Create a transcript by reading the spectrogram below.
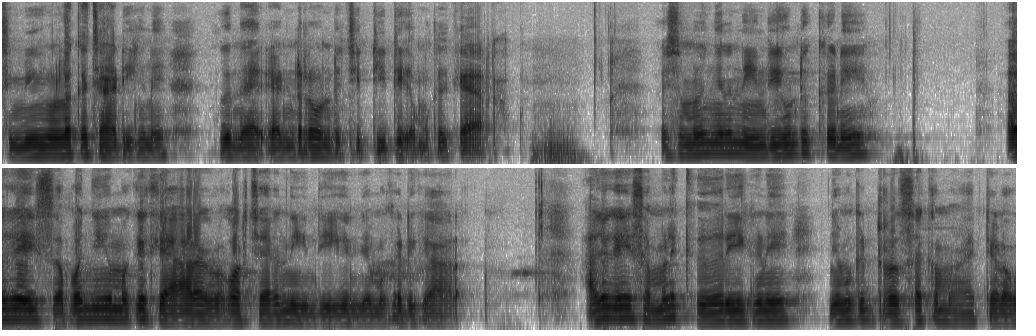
സ്വിമ്മിംഗ് പൂളിലൊക്കെ ചാടിക്കണേ നമുക്ക് രണ്ട് റൗണ്ട് ചുറ്റിയിട്ട് നമുക്ക് കയറാം പക്ഷെ നമ്മളിങ്ങനെ നീന്തിക്കൊണ്ട് നിൽക്കണേ അത് ഗൈസ് അപ്പം ഇനി നമുക്ക് കയറാം കുറച്ച് നേരം നീന്തി കഴിഞ്ഞ് നമുക്കത് കയറാം അത് ഗൈസ് നമ്മൾ കയറിയിരിക്കണേ നമുക്ക് ഡ്രസ്സൊക്കെ മാറ്റണം.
